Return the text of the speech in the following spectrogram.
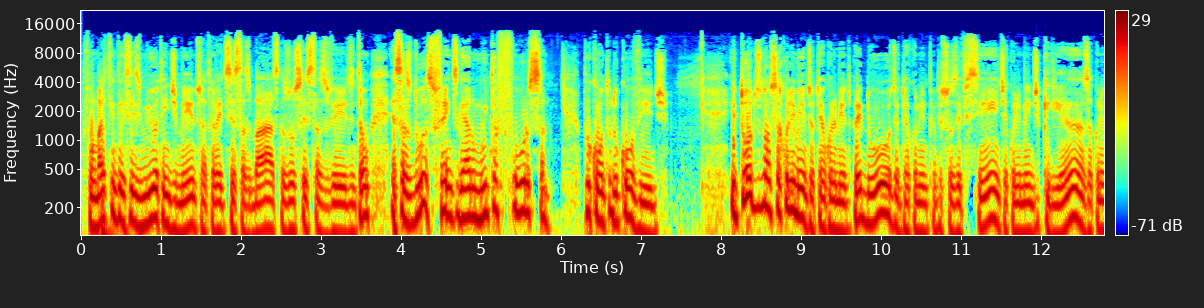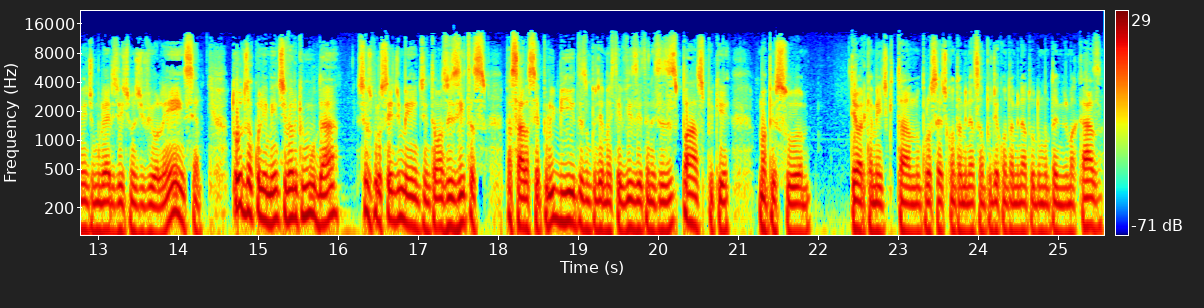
foram mais de 36 mil atendimentos através de cestas básicas ou cestas verdes. Então, essas duas frentes ganharam muita força por conta do Covid. E todos os nossos acolhimentos, eu tenho acolhimento para idosos, eu tenho acolhimento para pessoas deficientes, acolhimento de crianças, acolhimento de mulheres vítimas de violência, todos os acolhimentos tiveram que mudar seus procedimentos. Então as visitas passaram a ser proibidas, não podia mais ter visita nesses espaços, porque uma pessoa teoricamente, que está no processo de contaminação, podia contaminar todo mundo dentro de uma casa.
